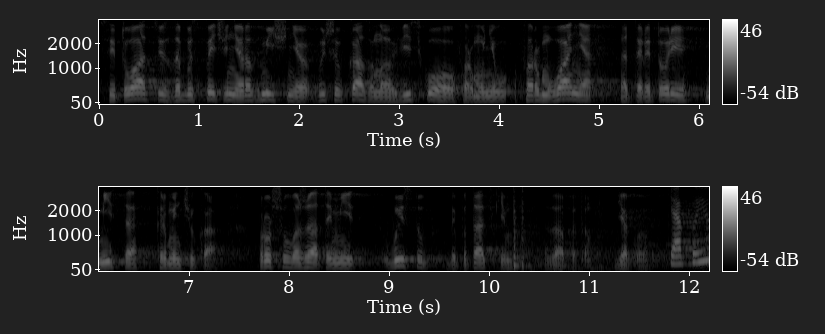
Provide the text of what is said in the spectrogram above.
в ситуацію забезпечення розміщення вишевказаного військового формування на території міста Кременчука. Прошу вважати мій виступ депутатським запитом. Дякую. Дякую.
